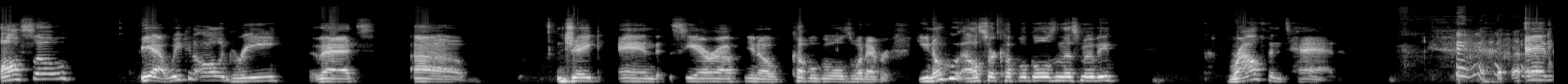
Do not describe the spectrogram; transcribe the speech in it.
also yeah we can all agree that uh, jake and sierra you know couple goals whatever you know who else are couple goals in this movie ralph and tad and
